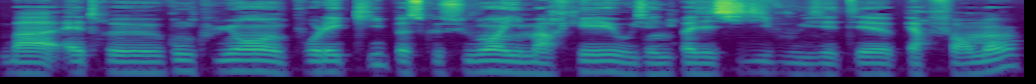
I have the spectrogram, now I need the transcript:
bah, être concluants pour l'équipe parce que souvent ils marquaient ou ils avaient une passe décisive où ils étaient euh, performants.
